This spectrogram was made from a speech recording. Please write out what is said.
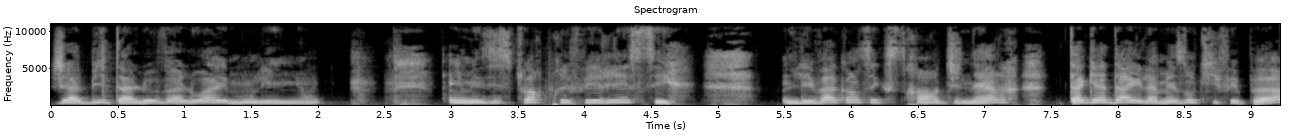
J'habite à Levallois et Montlignon. Et mes histoires préférées, c'est les vacances extraordinaires, Tagada et la maison qui fait peur,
